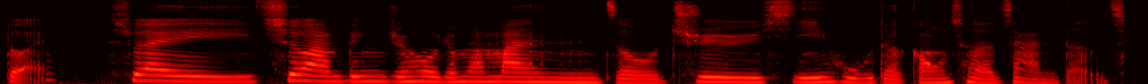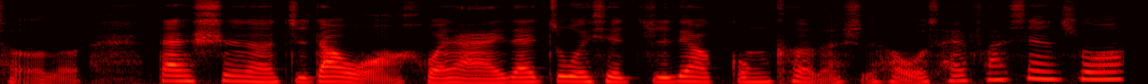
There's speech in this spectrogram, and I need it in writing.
对，所以吃完冰之后，就慢慢走去西湖的公车站等车了。但是呢，直到我回来在做一些资料功课的时候，我才发现说。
